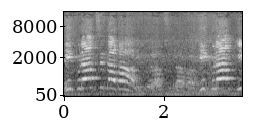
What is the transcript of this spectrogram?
ഈ ഗുലാം സിന്ദാബാദ് ഈ ഗുലാം ഈ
